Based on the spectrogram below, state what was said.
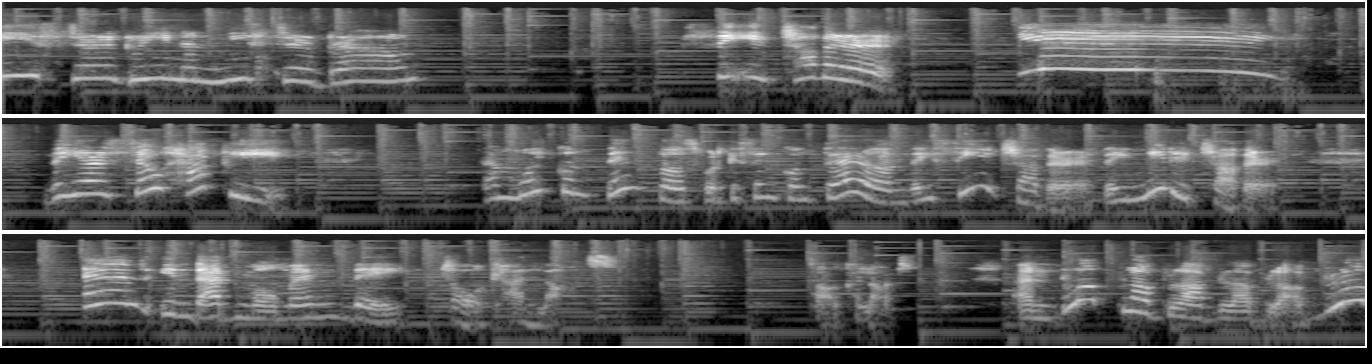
Mr. Green and Mr. Brown see each other. Yay! They are so happy. Están muy contentos porque se encontraron. They see each other. They meet each other. And in that moment, they talk a lot. Talk a lot. And blah, blah, blah, blah, blah, blah,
